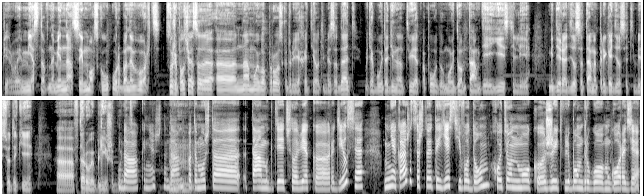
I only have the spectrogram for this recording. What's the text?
первое место в номинации Moscow Urban Awards. Слушай, получается, э, на мой вопрос, который я хотел тебе задать, у тебя будет один ответ по поводу «Мой дом там, где я есть» или «Где родился, там и пригодился». Тебе все-таки э, второе ближе будет. Да, конечно, да. Mm-hmm. Потому что там, где человек э, родился, мне кажется, что это и есть его дом, хоть он мог жить в любом другом городе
